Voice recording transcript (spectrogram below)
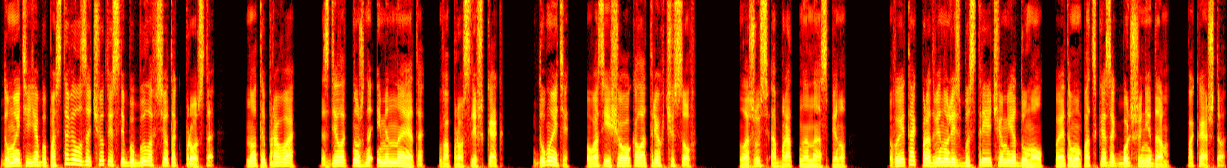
Думаете, я бы поставил зачет, если бы было все так просто? Но ты права. Сделать нужно именно это. Вопрос лишь как. Думаете, у вас еще около трех часов. Ложусь обратно на спину. Вы и так продвинулись быстрее, чем я думал, поэтому подсказок больше не дам. Пока что.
